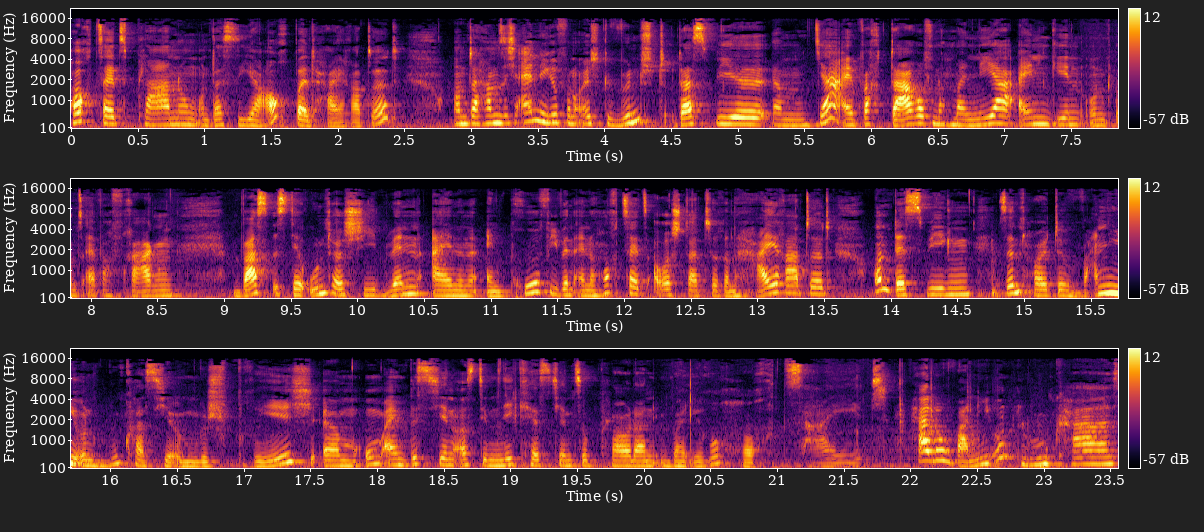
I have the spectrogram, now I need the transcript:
Hochzeitsplanung und dass sie ja auch bald heiratet. Und da haben sich einige von euch gewünscht, dass wir ähm, ja einfach darauf nochmal näher eingehen und uns einfach fragen, was ist der Unterschied, wenn eine, ein Profi, wenn eine Hochzeitsausstatterin heiratet. Und deswegen sind heute Vanni und Lukas hier im Gespräch, ähm, um ein bisschen aus dem Nähkästchen zu plaudern über ihre Hochzeit. Hallo Vanni und Lukas.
